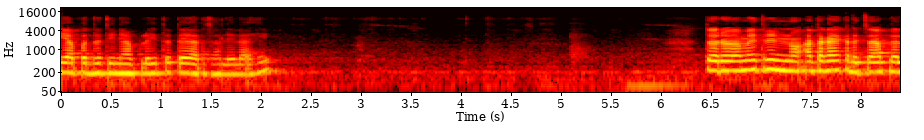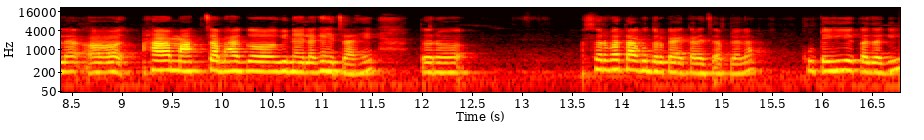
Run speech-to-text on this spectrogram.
या पद्धतीने आपलं इथं तयार झालेलं आहे. तर मैत्रिणींनो आता काय करायचं? आहे आपल्याला हा मागचा भाग विणायला घ्यायचा आहे. तर सर्वात अगोदर काय करायचं आहे आपल्याला? कुठेही एका जागी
